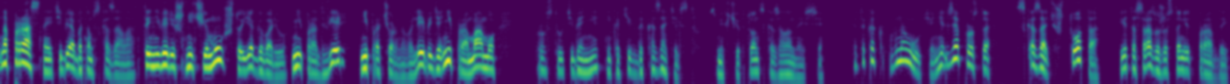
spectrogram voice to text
Напрасно я тебе об этом сказала. Ты не веришь ничему, что я говорю. Ни про дверь, ни про черного лебедя, ни про маму. Просто у тебя нет никаких доказательств, — смягчив тон, сказала Несси. Это как в науке. Нельзя просто сказать что-то, и это сразу же станет правдой.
